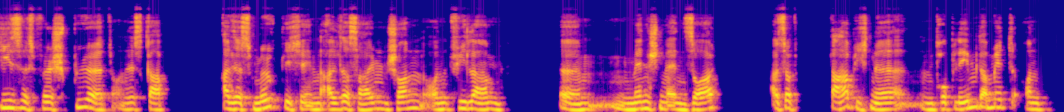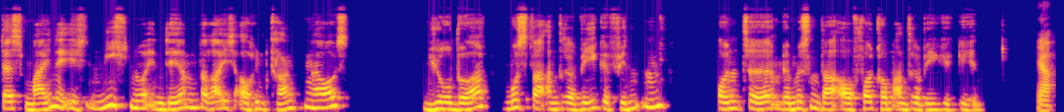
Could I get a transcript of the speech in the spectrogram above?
dieses verspürt. Und es gab alles Mögliche in Altersheimen schon und viele haben ähm, Menschen entsorgt. Also da habe ich eine, ein Problem damit und das meine ich nicht nur in dem Bereich, auch im Krankenhaus. New Work muss da andere Wege finden und äh, wir müssen da auch vollkommen andere Wege gehen. Ja.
